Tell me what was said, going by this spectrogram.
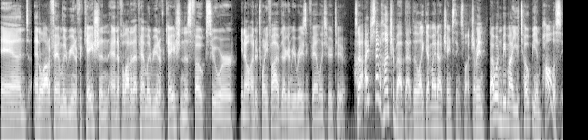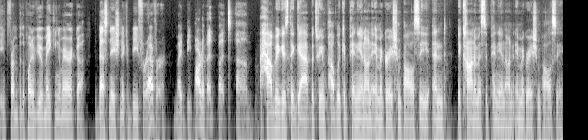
and and a lot of family reunification. And if a lot of that family reunification is folks who are, you know, under 25, they're going to be raising families here too. So I just have a hunch about that. They're like, that might not change things much. I mean, that wouldn't be my utopian policy from the point of view of making America the best nation it could be forever. Might be part of it, but um, How big is the gap between public opinion on immigration policy and economist opinion on immigration policy?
